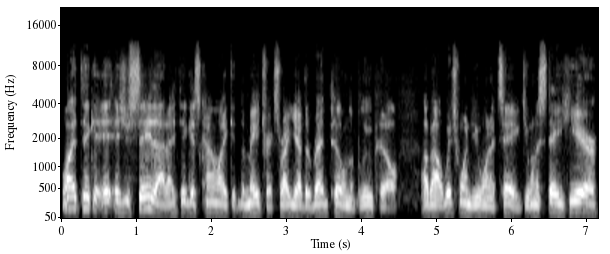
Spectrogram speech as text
Well i think as you say that i think it's kind of like the matrix right? You have the red pill and the blue pill about which one do you want to take? Do you want to stay here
